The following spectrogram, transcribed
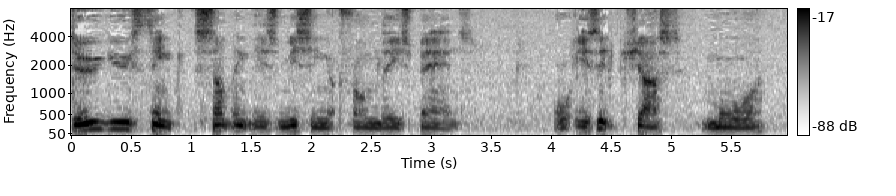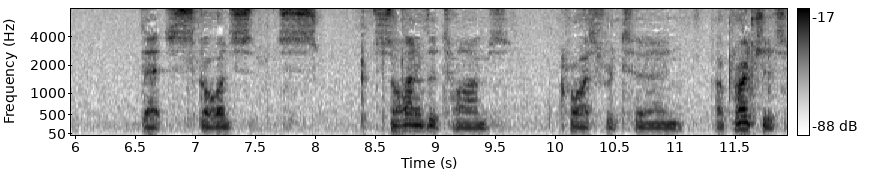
Do you think something is missing from these bands? Or is it just more that God's sign of the times, Christ's return, approaches?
